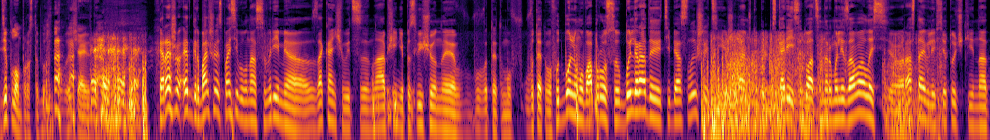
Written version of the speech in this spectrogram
Диплом просто получают. Хорошо, Эдгар, большое спасибо. У нас время заканчивается на общение, посвященное вот этому, вот этому футбольному вопросу. Были рады тебя слышать и желаем, чтобы поскорее ситуация нормализовалась, расставили все точки над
